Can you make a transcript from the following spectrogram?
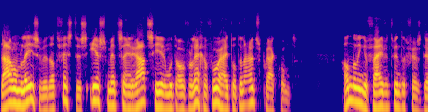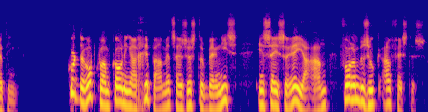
Daarom lezen we dat Festus eerst met zijn raadsheer moet overleggen voor hij tot een uitspraak komt. Handelingen 25, vers 13. Kort daarop kwam koning Agrippa met zijn zuster Bernice in Caesarea aan voor een bezoek aan Festus.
